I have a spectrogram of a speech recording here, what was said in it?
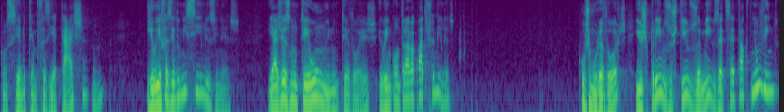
como se ia no tempo, fazia caixa hum? e eu ia fazer domicílios, Inês. E às vezes num T1 e num T2 eu encontrava quatro famílias. Os moradores e os primos, os tios, os amigos, etc., tal, que tinham vindo.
